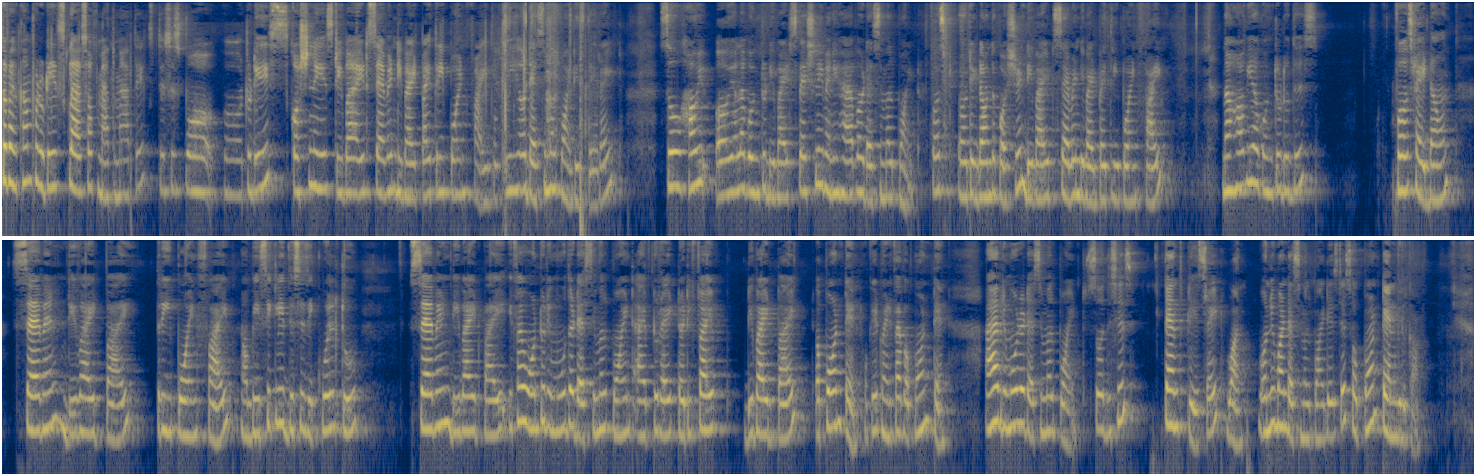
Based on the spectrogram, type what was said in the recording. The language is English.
So welcome for today's class of mathematics. This is for uh, today's question is divide 7 divide by 3.5. Okay, here decimal point is there, right? So how you, uh, all are going to divide, especially when you have a decimal point. First, uh, take down the question. Divide 7 divide by 3.5. Now how we are going to do this? First, write down 7 divide by 3.5. Now basically this is equal to 7 divided by if I want to remove the decimal point I have to write 35 divided by upon 10 okay 25 upon 10 I have removed a decimal point. So this is 10th place right? 1 only one decimal point is this so upon 10 will come.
